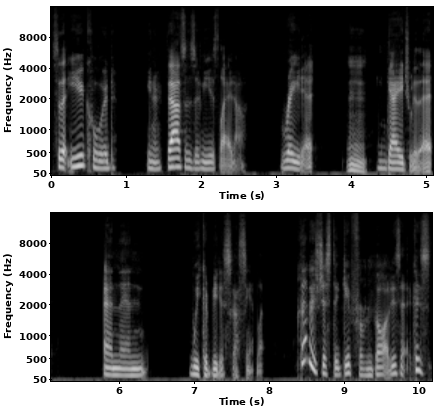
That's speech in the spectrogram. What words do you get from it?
so that you could, you know, thousands of years later, read it, Mm. engage with it, and then we could be discussing it. Like that is just a gift from God, isn't it? Because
